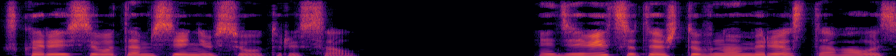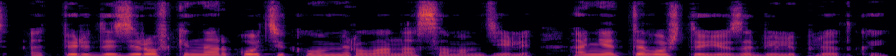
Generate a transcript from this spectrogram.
Скорее всего, там Сеня все утрясал. И девица-то, что в номере оставалась, от передозировки наркотика умерла на самом деле, а не от того, что ее забили плеткой.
